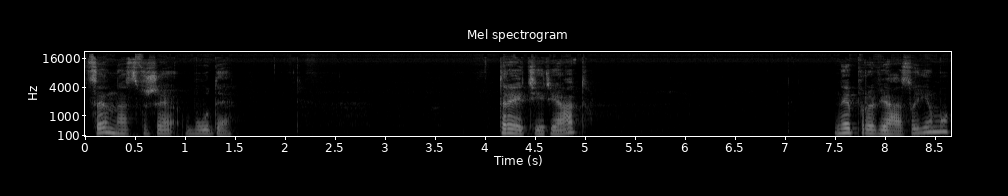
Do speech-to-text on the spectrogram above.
Це в нас вже буде третій ряд. Не пров'язуємо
